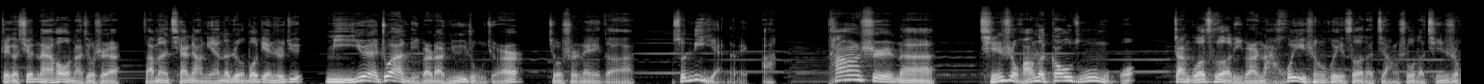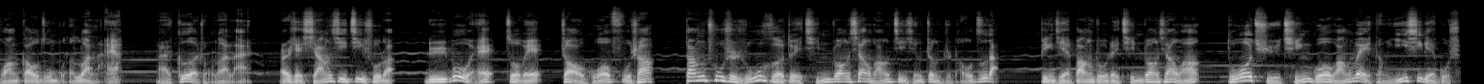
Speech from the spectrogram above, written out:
这个宣太后呢，就是咱们前两年的热播电视剧《芈月传》里边的女主角，就是那个孙俪演的那个啊。她是呢秦始皇的高祖母，《战国策》里边那绘声绘色的讲述了秦始皇高祖母的乱来啊，哎，各种乱来，而且详细记述了吕不韦作为赵国富商，当初是如何对秦庄襄王进行政治投资的，并且帮助这秦庄襄王夺取秦国王位等一系列故事。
